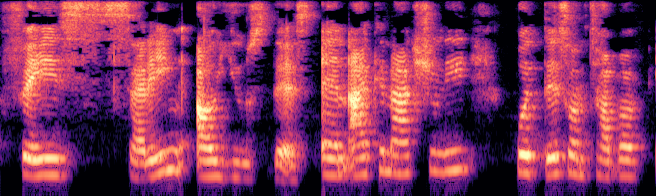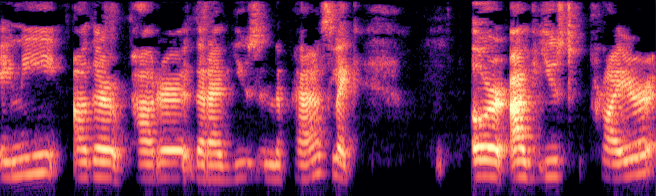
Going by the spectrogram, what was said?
face setting i'll use this. And i can actually put this on top of any other powder that i've used in the past like or I've used prior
